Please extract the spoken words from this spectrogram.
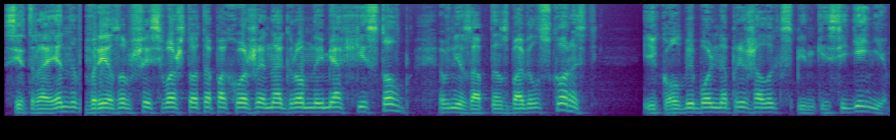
Ситроен, врезавшись во что-то похожее на огромный мягкий столб, внезапно сбавил скорость, и Колби больно прижал к спинке сиденья.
